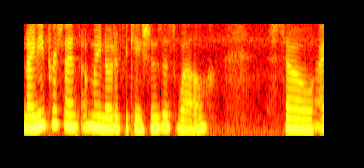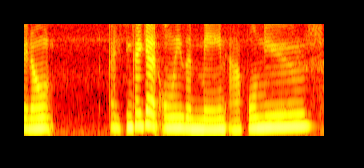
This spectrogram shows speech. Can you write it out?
90% of my notifications as well. So I don't, I think I get only the main Apple News.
